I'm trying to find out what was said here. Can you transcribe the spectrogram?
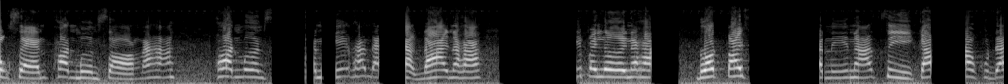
600,000ผ่อนหมื่นสองนะคะผ่อนหมื่นอันนี้ท่านใดอยากได้นะคะ นี่ไปเลยนะคะ รถป้ายอันนี้นะ 499คุณได้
